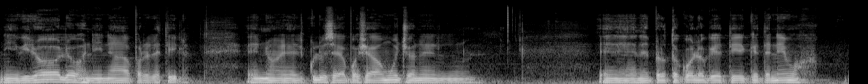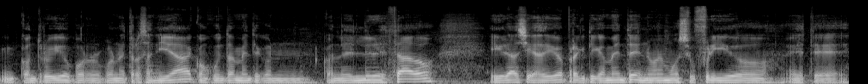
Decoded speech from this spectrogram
ni virólogos ni nada por el estilo. el club se ha apoyado mucho en el, en el protocolo que, que tenemos construido por, nuestra sanidad, conjuntamente con, el del Estado, y gracias a Dios prácticamente no hemos sufrido este,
